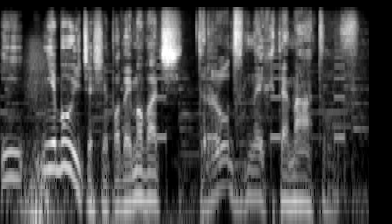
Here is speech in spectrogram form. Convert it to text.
i nie bójcie się podejmować trudnych tematów.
